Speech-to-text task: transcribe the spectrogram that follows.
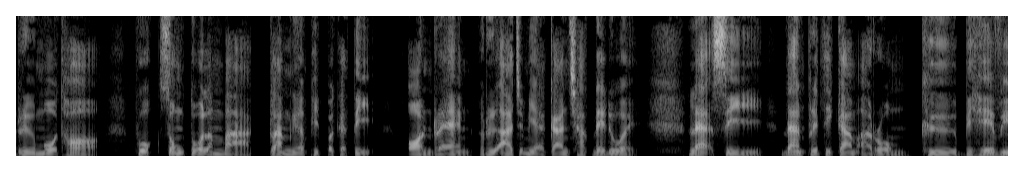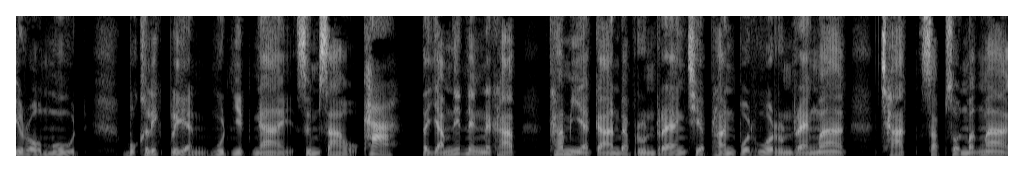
หรือโมทอ พวกทรงตัวลำบาก กล้ามเนื้อผิดปกติ อ่อนแรง หรืออาจจะมีอาการชักได้ด้วย และ 4. ด้านพฤติกรรมอารมณ์ คือ behavioral mood บุคลิกเปลี่ยน หงุดหงิดง่าย ซึมเศร้า ค่ะ แต่ย้ำนิดนึงนะครับ ถ้ามีอาการแบบรุนแรงเฉียบพลันปวดหัวรุนแรงมาก ชัก สับสนมาก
